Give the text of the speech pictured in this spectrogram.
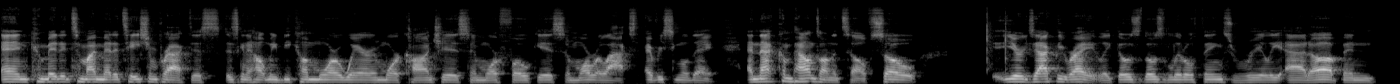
and committed to my meditation practice is going to help me become more aware and more conscious and more focused and more relaxed every single day. And that compounds on itself. So you're exactly right. Like those those little things really add up and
